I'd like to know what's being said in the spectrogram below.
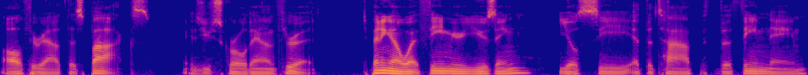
all throughout this box as you scroll down through it. Depending on what theme you're using, you'll see at the top the theme name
